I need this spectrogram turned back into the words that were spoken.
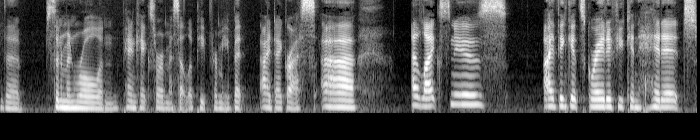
the cinnamon roll and pancakes were a miss at Le Peep for me, but I digress. Uh, I like snooze. I think it's great if you can hit it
